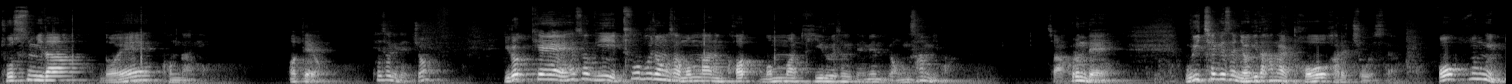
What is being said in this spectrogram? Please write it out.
좋습니다. 너의 건강에. 어때요? 해석이 됐죠? 이렇게 해석이 to 부정사 뭐뭐하는 것, 뭐뭐 기로 해석이 되면 명사입니다. 자, 그런데 우리 책에서는 여기다 하나를 더 가르치고 있어요. 어, 선생님,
